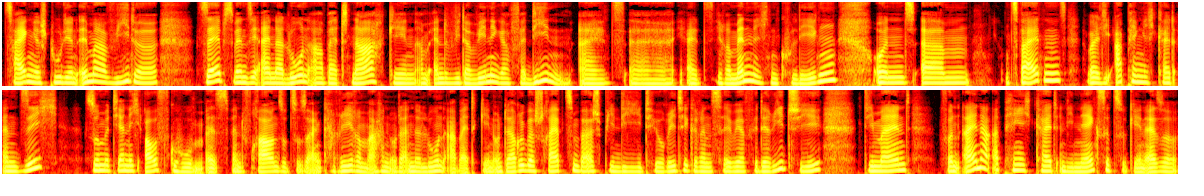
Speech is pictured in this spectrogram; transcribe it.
zeigen ja Studien immer wieder, selbst wenn sie einer Lohnarbeit nachgehen, am Ende wieder weniger verdienen als, äh, als ihre männlichen Kollegen. Und ähm, zweitens, weil die Abhängigkeit an sich somit ja nicht aufgehoben ist, wenn Frauen sozusagen Karriere machen oder in eine Lohnarbeit gehen. Und darüber schreibt zum Beispiel die Theoretikerin Silvia Federici, die meint, von einer Abhängigkeit in die nächste zu gehen. Also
